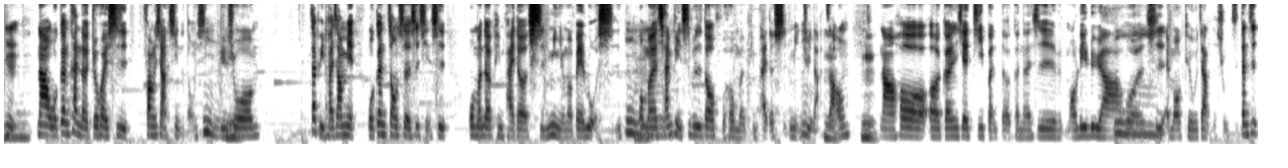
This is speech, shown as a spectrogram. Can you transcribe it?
嗯，那我更看的就会是方向性的东西，比如说在品牌上面，我更重视的事情是我们的品牌的使命有没有被落实，我们产品是不是都符合我们品牌的使命去打造，嗯，然后呃，跟一些基本的可能是毛利率啊，或者是 MOQ 这样的数字，但是。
